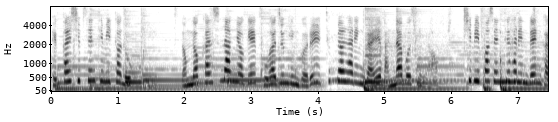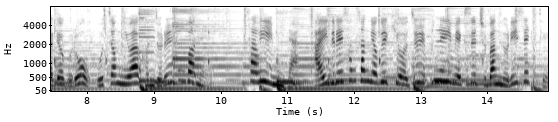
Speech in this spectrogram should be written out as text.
180cm 높이 넉넉한 수납력의 고화중 행거를 특별 할인가에 만나보세요. 12% 할인된 가격으로 옷 정리와 건조를 한 번에 4위입니다. 아이들의 상상력을 키워줄 플레이맥스 주방놀이 세트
